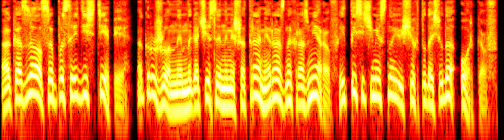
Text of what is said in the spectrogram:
Оказался посреди степи, окруженный многочисленными шатрами разных размеров и тысячами снующих туда-сюда орков.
